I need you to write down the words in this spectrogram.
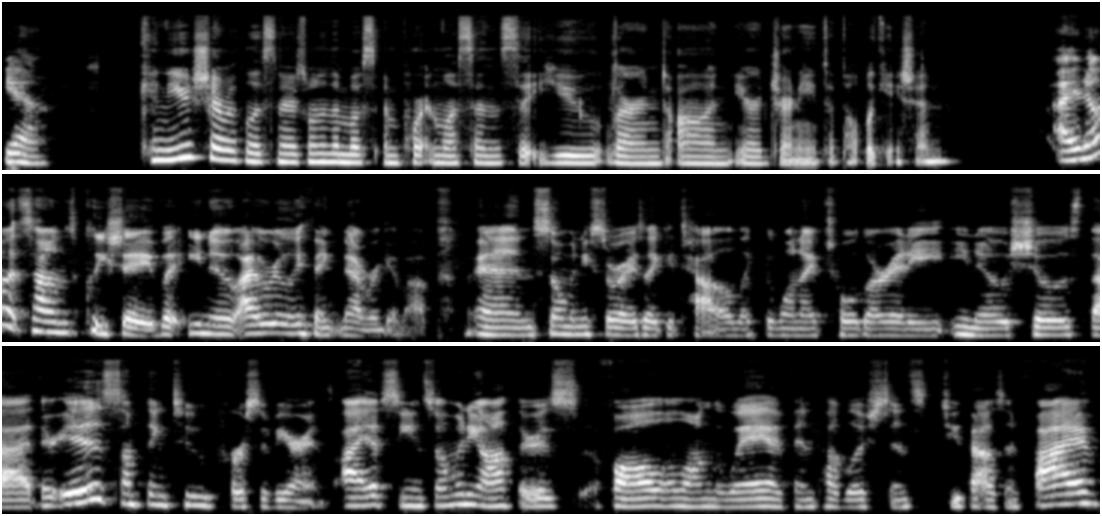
Yeah. Can you share with listeners one of the most important lessons that you learned on your journey to publication? I know it sounds cliche, but you know, I really think never give up. And so many stories I could tell, like the one I've told already, you know, shows that there is something to perseverance. I have seen so many authors fall along the way. I've been published since 2005.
